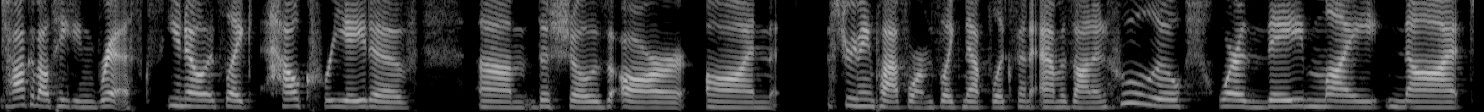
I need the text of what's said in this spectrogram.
talk about taking risks. You know it's like how creative um, the shows are on streaming platforms like Netflix and Amazon and Hulu, where they might not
